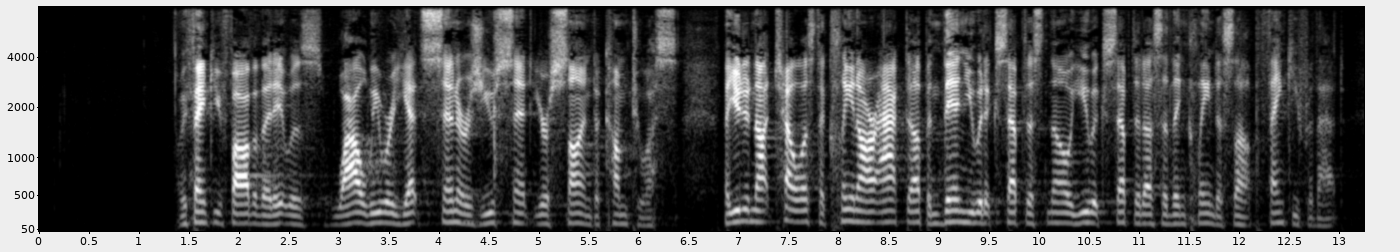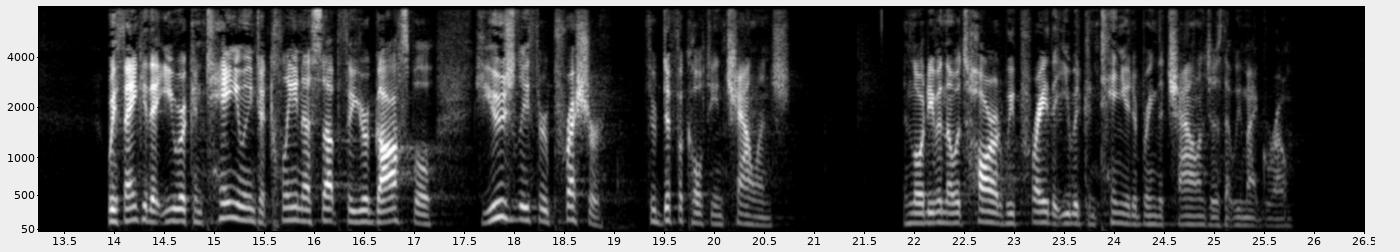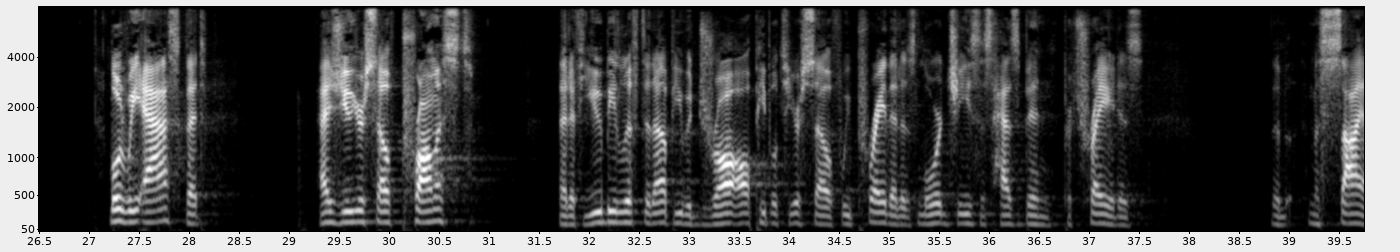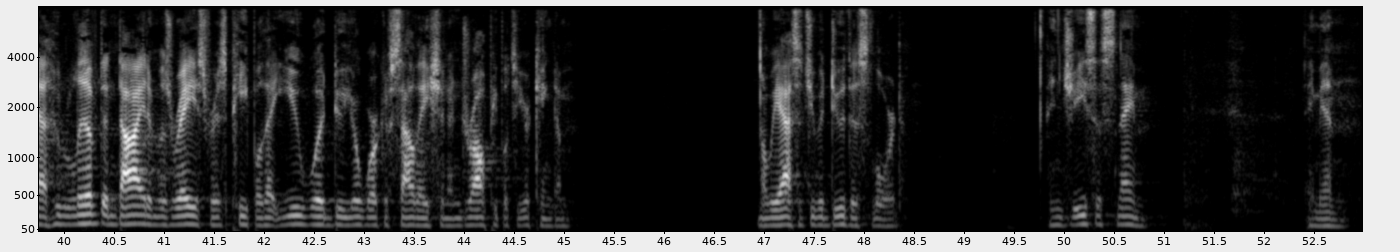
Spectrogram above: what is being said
We thank you, Father, that it was while we were yet sinners, you sent your Son to come to us. That you did not tell us to clean our act up and then you would accept us. No, you accepted us and then cleaned us up. Thank you for that. We thank you that you are continuing to clean us up through your gospel, usually through pressure, through difficulty and challenge. And Lord, even though it's hard, we pray that you would continue to bring the challenges that we might grow. Lord, we ask that as you yourself promised, that if you be lifted up, you would draw all people to yourself. We pray that as Lord Jesus has been portrayed as the Messiah who lived and died and was raised for his people, that you would do your work of salvation and draw people to your kingdom. And we ask that you would do this, Lord. In Jesus' name. Amen.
